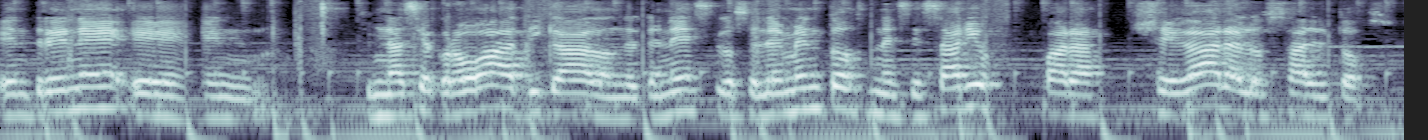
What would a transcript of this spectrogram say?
entrene eh, en gimnasia acrobática, donde tenés los elementos necesarios para llegar a los saltos.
